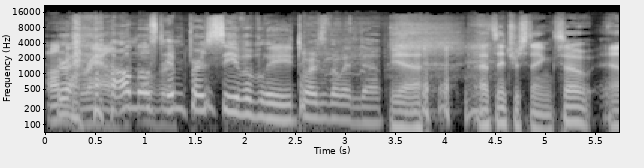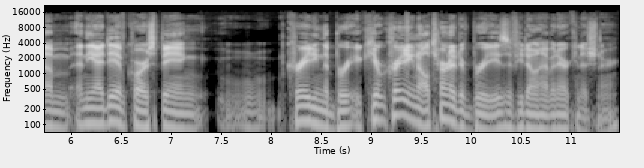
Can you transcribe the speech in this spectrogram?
on the ground. Almost over- imperceivably towards the window. Yeah, that's interesting. So, um, and the idea, of course, being creating the bree- creating an alternative breeze if you don't have an air conditioner.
